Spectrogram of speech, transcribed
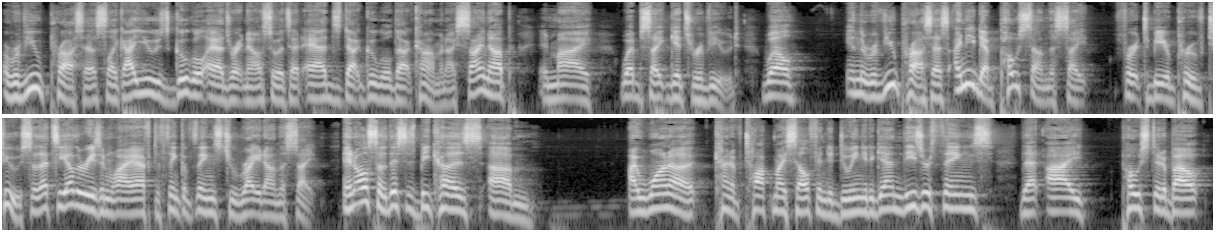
a review process. Like I use Google ads right now. So it's at ads.google.com and I sign up and my website gets reviewed. Well, in the review process, I need to have posts on the site for it to be approved too. So that's the other reason why I have to think of things to write on the site. And also, this is because um, I want to kind of talk myself into doing it again. These are things that I posted about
